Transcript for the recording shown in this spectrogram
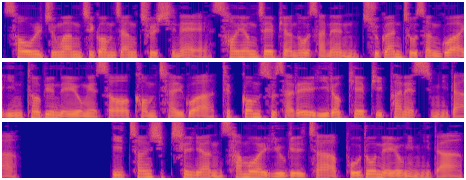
서울중앙지검장 출신의 서형재 변호사는 주간 조선과 인터뷰 내용에서 검찰과 특검 수사를 이렇게 비판했습니다. 2017년 3월 6일자 보도 내용입니다.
